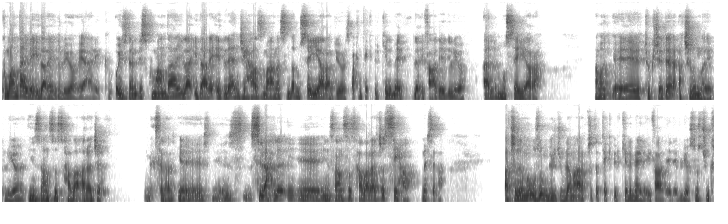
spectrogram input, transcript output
kumandayla idare ediliyor yani. O yüzden biz kumandayla idare edilen cihaz manasında museyyara diyoruz. Bakın tek bir kelimeyle ifade ediliyor. El museyyara. Ama e, Türkçe'de açılımla yapılıyor. İnsansız hava aracı. Mesela e, silahlı e, insansız hava aracı SİHA mesela. Açılımı uzun bir cümle ama Arapçada tek bir kelimeyle ifade edebiliyorsunuz. Çünkü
